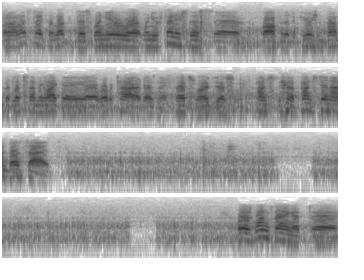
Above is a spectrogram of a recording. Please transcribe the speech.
Well, let's take a look at this. When you uh, when you finish this uh, ball for the diffusion pump, it looks something like a uh, rubber tire, doesn't it? That's right, yes, sir. Punched punched in on both sides. Well, there's one thing that uh,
